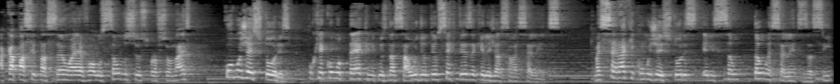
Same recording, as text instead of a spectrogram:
a capacitação, a evolução dos seus profissionais como gestores, porque como técnicos da saúde eu tenho certeza que eles já são excelentes. Mas será que como gestores eles são tão excelentes assim?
